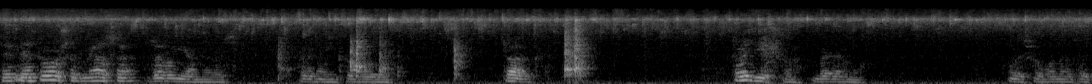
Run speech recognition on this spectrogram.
Це для того, щоб м'ясо зарум'янилось. Так. Тоді що беремо? Ось щоб воно тут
